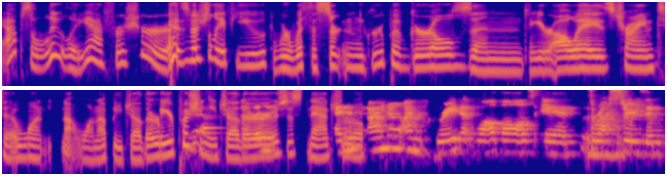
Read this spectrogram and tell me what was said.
Absolutely. Yeah, for sure. Especially if you were with a certain group of girls and you're always trying to want, not one up each other, you're pushing yeah. each other. And, it's just natural. I know I'm great at wall balls and thrusters and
